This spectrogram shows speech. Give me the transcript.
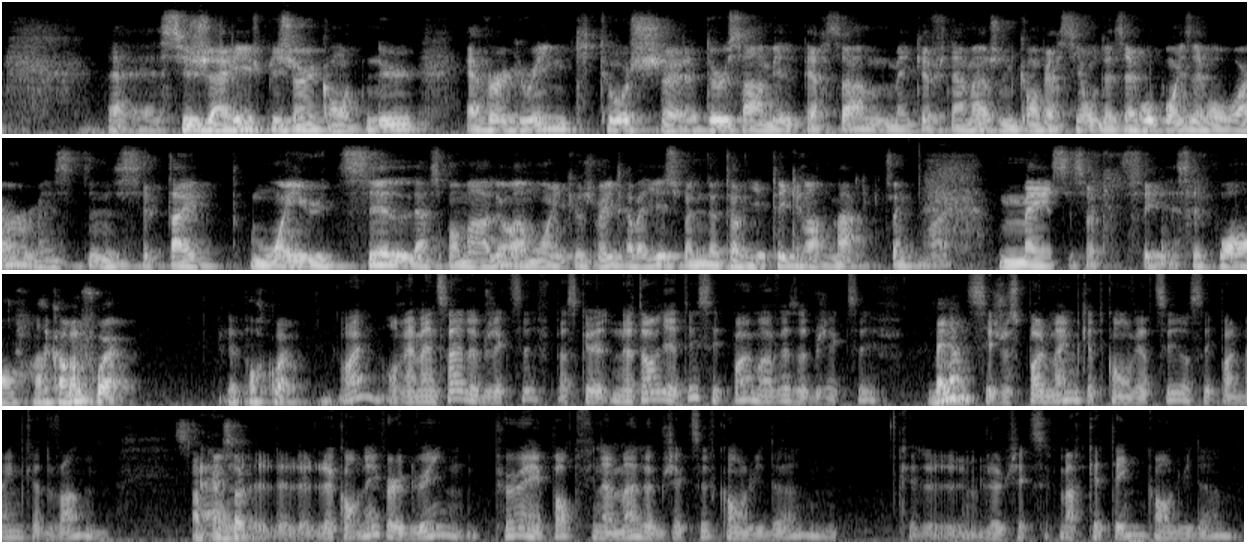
Euh, si j'arrive puis j'ai un contenu evergreen qui touche 200 euh, 000 personnes, mais que finalement j'ai une conversion de 0.01, mais c'est peut-être moins utile à ce moment-là, à moins que je veuille travailler sur une notoriété grande marque. Mais c'est ça, c'est de voir, encore une fois, le pourquoi. Ouais, on ramène ça à l'objectif parce que notoriété, c'est pas un mauvais objectif. Ben non. C'est juste pas le même que de convertir, c'est pas le même que de vendre. Euh, le, contenu Evergreen, peu importe finalement l'objectif qu'on lui donne, que l'objectif marketing qu'on lui donne,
